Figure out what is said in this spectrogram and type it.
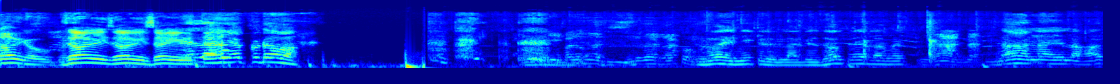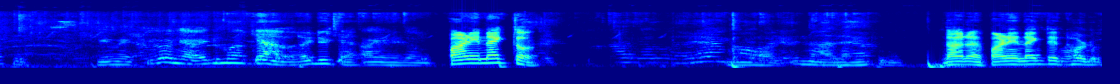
જોઈ જોઈ જોઈ જોઈ. એકડો. હોય નીકળી લાગે જો પેલા ના ના એલા હાથી. ધીમે કયો ને આઈડમાં ક્યાં આઈડી છે? પાણી નાખતો ના ના પાણી નાખી દે થોડું.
